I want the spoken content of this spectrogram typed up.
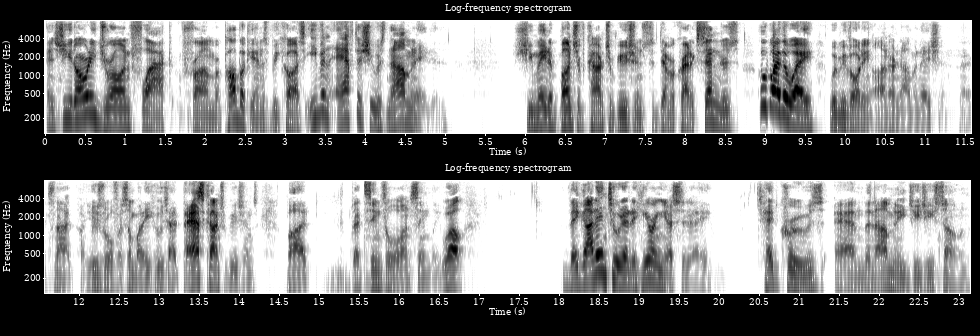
And she had already drawn flack from Republicans because even after she was nominated, she made a bunch of contributions to Democratic senators, who, by the way, would be voting on her nomination. It's not unusual for somebody who's had past contributions, but that seems a little unseemly. Well, they got into it at a hearing yesterday, Ted Cruz and the nominee Gigi Sohn,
